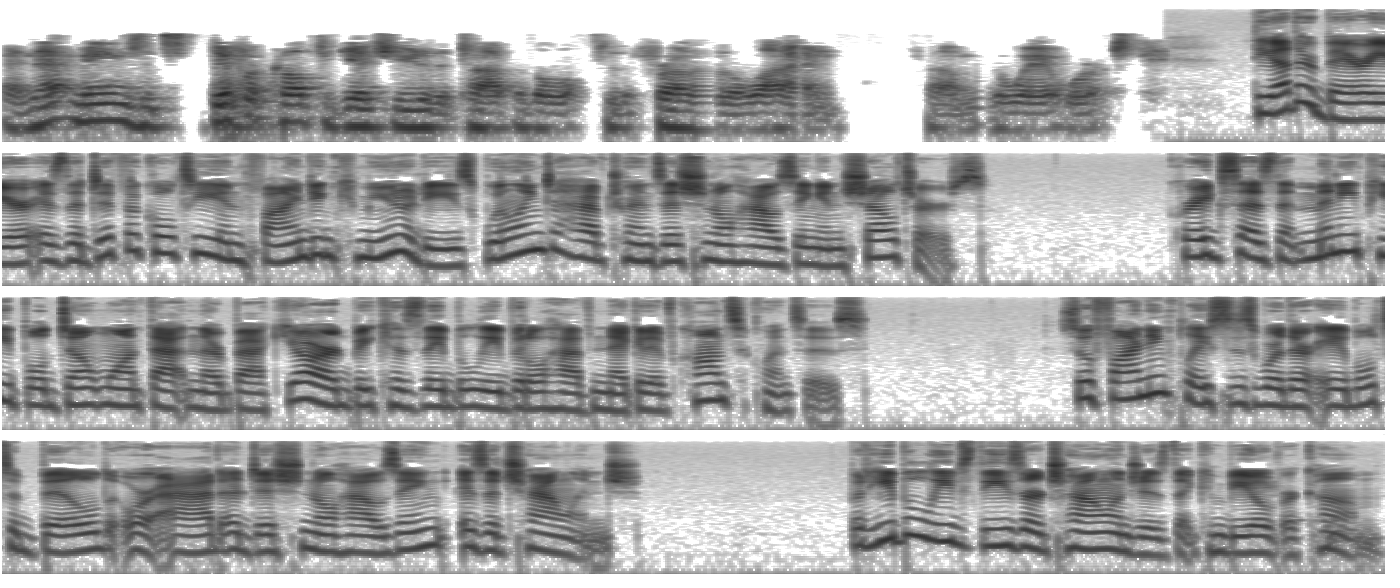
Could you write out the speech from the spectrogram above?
And that means it's difficult to get you to the top of the, to the front of the line, um, the way it works. The other barrier is the difficulty in finding communities willing to have transitional housing and shelters. Craig says that many people don't want that in their backyard because they believe it'll have negative consequences. so finding places where they're able to build or add additional housing is a challenge. But he believes these are challenges that can be overcome.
